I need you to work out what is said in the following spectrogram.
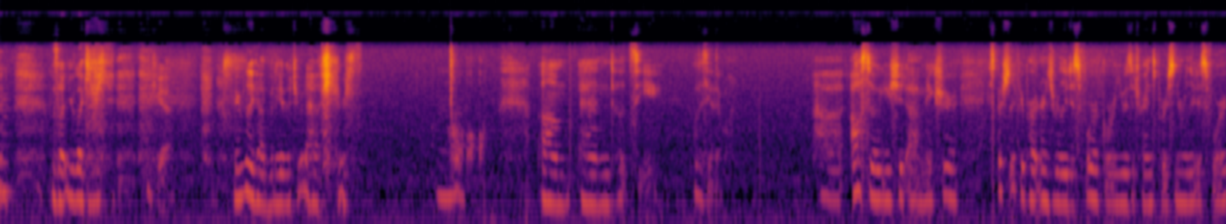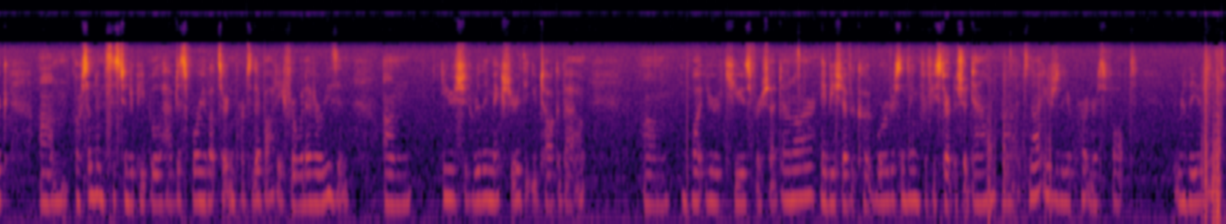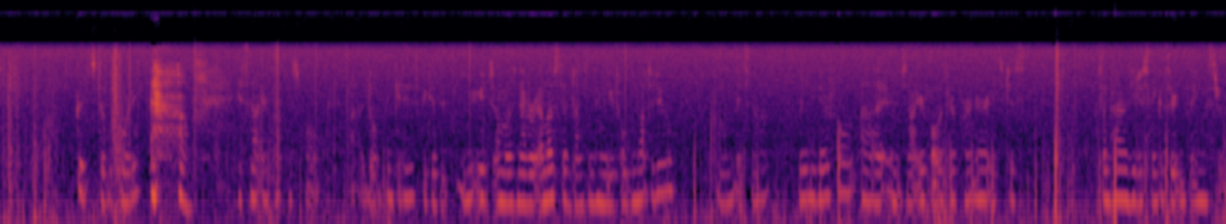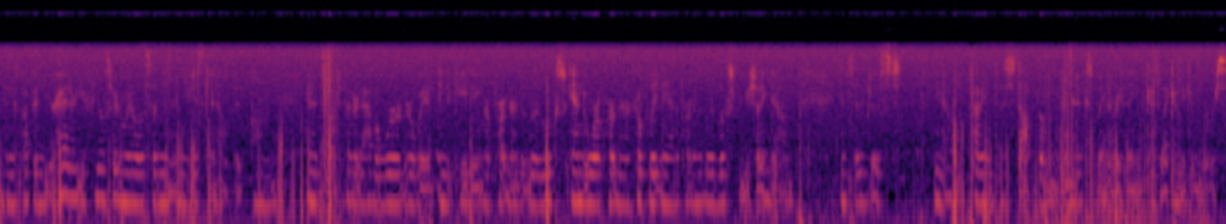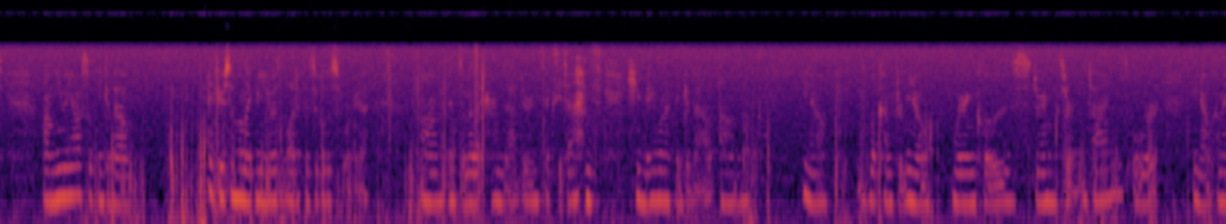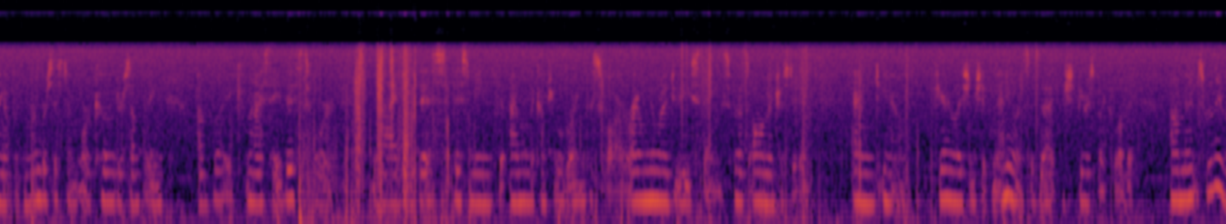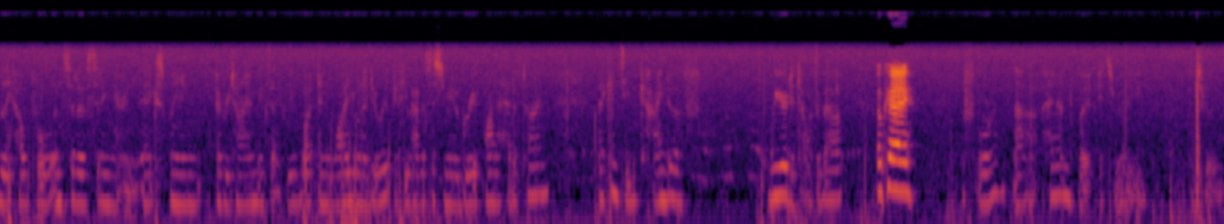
is that you like me? Yeah. We really have been together two and a half years. Aw. Um, and let's see, what was the other one? Uh, also, you should uh, make sure, especially if your partner is really dysphoric or you as a trans person are really dysphoric, um, or sometimes cisgender people have dysphoria about certain parts of their body for whatever reason, um, you should really make sure that you talk about um, what your cues for shutdown are. Maybe you should have a code word or something for if you start to shut down. Uh, it's not usually your partner's fault. It really isn't. Good, it's still recording. it's not your partner's fault. I don't think it is because it's, it's almost never, unless they've done something you told them not to do, um, it's not really their fault, uh, and it's not your fault if you're a partner. It's just sometimes you just think of certain things, certain things pop into your head, or you feel a certain way all of a sudden, and you just can't help it. Um, and it's much better to have a word or a way of indicating a partner that really looks, and or a partner, hopefully, and a partner that really looks for you shutting down, instead of just, you know, having to stop them and then explain everything, because that can make it worse. Um, you may also think about, if you're someone like me who has a lot of physical dysphoria, um, and some of that comes out during sexy times, you may want to think about, um, you know, what comfort, you know, wearing clothes during certain times, or, you know, coming up with a number system or code or something of like, when I say this, or when I do this, this means that I'm only comfortable going this far, or I only want to do these things, or that's all I'm interested in. And, you know, if you're in a relationship and anyone says that, you should be respectful of it. Um, and it's really, really helpful instead of sitting there and, and explaining every time exactly what and why you want to do it. If you have a system you agree upon ahead of time, that can seem kind of weird to talk about Okay. beforehand, but it's really, it's really,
